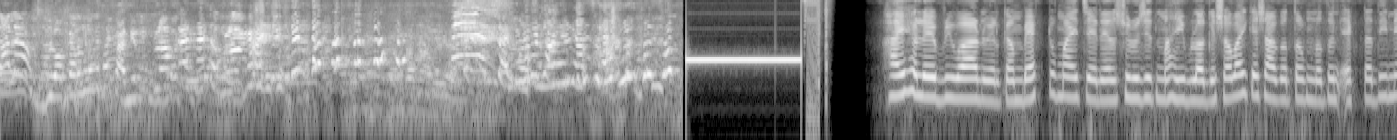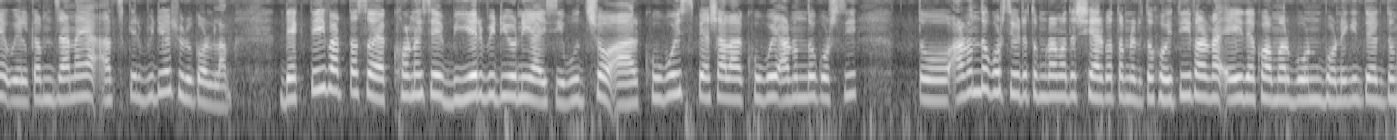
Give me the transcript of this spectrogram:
না না ব্লকারের লগে থাক আমি ব্লকার না তো vlogger hi hello everyone, welcome back to my channel Surajit Mahi ব্লগে সবাইকে স্বাগতম। নতুন একটা দিনে ওয়েলকাম জানাই আজকের ভিডিও শুরু করলাম। দেখতেই পারতাছো, এখন হয়েছে বিয়ের ভিডিও নিয়ে আইছি, বুঝছ? আর খুবই স্পেশাল আর খুবই আনন্দ করছি। তো আনন্দ করছি ওইটা তোমরা আমাদের শেয়ার করতাম না এটা তো হইতেই পারে না। এই দেখো, আমার বোন, বোনে কিন্তু একদম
